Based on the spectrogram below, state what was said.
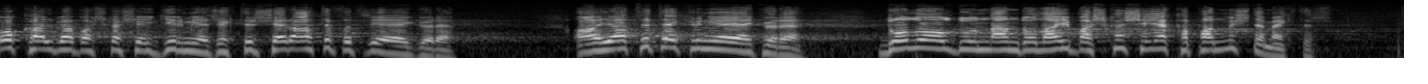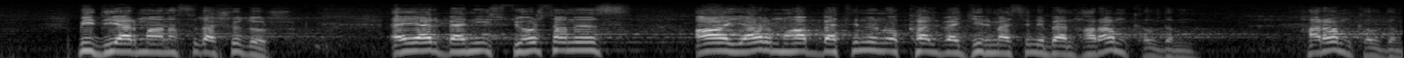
o kalbe başka şey girmeyecektir şeriatı fıtriyeye göre. Ayatı tekviniyeye göre dolu olduğundan dolayı başka şeye kapanmış demektir. Bir diğer manası da şudur. Eğer beni istiyorsanız ayar muhabbetinin o kalbe girmesini ben haram kıldım. Haram kıldım.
